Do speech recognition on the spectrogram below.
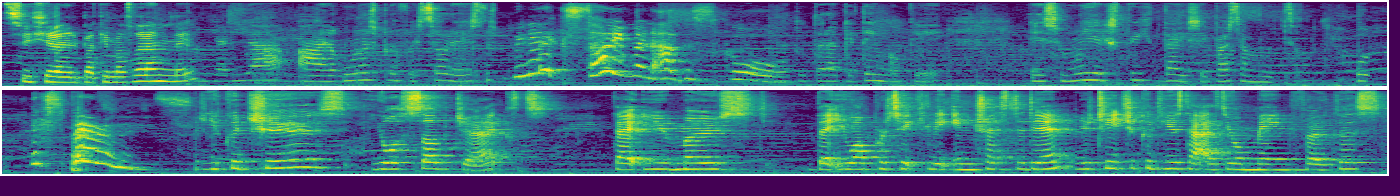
Si hicieran el patio más grande, Cambiaría a algunos profesores. We need excitement at the school. La tutora que tengo que es muy estricta y se pasa mucho. Experiments. You could choose your subjects that you most that you are particularly interested in. Your teacher could use that as your main focus.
